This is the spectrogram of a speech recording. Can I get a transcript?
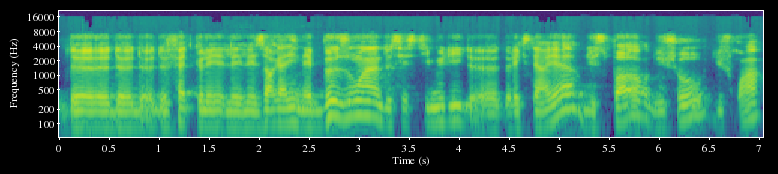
de, de, de, de fait que les, les, les, organismes aient besoin de ces stimuli de, de l'extérieur, du sport, du chaud, du froid.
